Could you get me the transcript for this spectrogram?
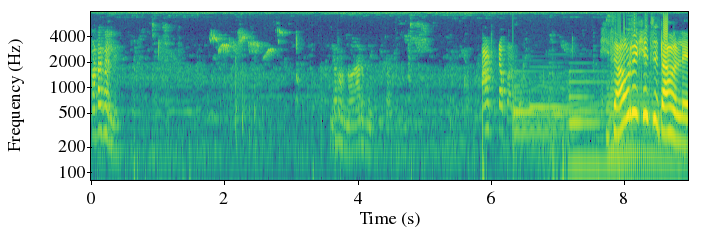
কটা খেলি? হিসাব রেখেছে তাহলে।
